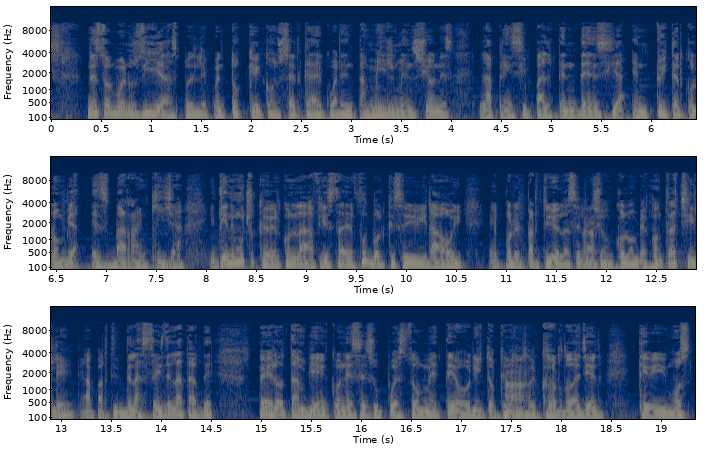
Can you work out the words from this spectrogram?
menciones. Néstor, buenos días. Pues le cuento que con cerca de 40 mil menciones, la principal tendencia en Twitter Colombia es Barranquilla. Y tiene mucho que ver con la fiesta del fútbol que se vivirá hoy eh, por el partido de la selección Colombia contra Chile a partir de las 6 de la tarde, pero también con ese supuesto meteorito que nos Ah. recordó ayer que vivimos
